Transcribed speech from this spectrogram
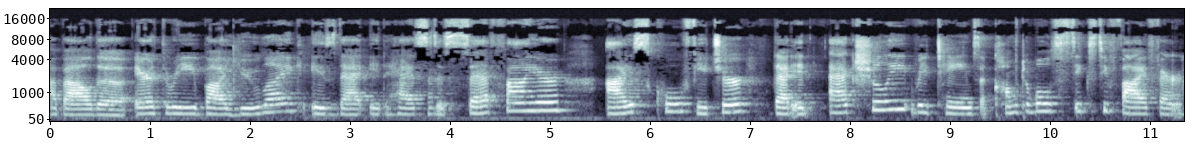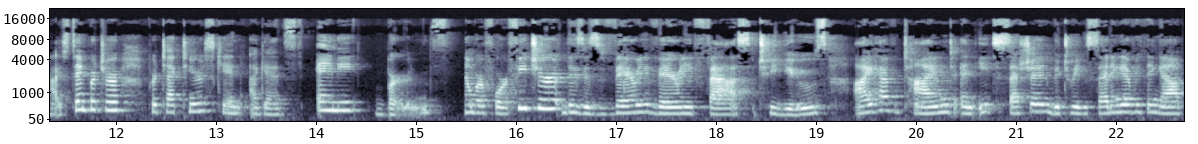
about the Air 3 by Ulike is that it has the sapphire ice cool feature that it actually retains a comfortable 65 Fahrenheit temperature, protecting your skin against any burns. Number four feature, this is very, very fast to use. I have timed and each session between setting everything up,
